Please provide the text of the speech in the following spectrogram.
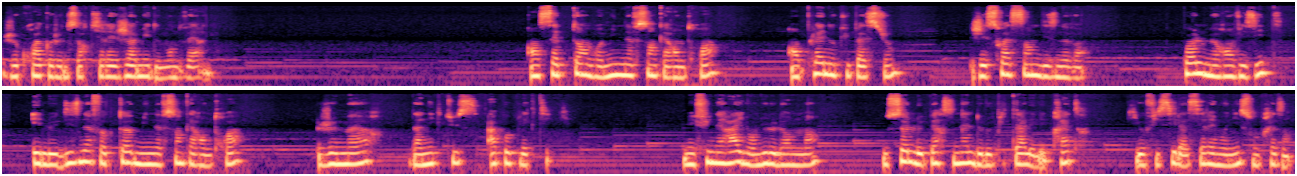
je crois que je ne sortirai jamais de Montevergue. En septembre 1943, en pleine occupation, j'ai 79 ans. Paul me rend visite et le 19 octobre 1943, je meurs d'un ictus apoplectique. Mes funérailles ont lieu le lendemain, où seul le personnel de l'hôpital et les prêtres qui officient la cérémonie sont présents.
